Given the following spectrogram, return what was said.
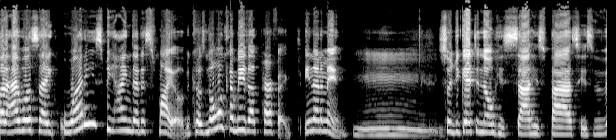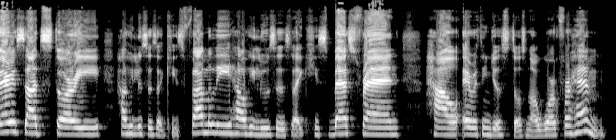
but I was like, what is behind that smile? Because no one can be that perfect. You know what I mean? Mm. So you get to know his sad, his past, his very sad story, how he loses like his family, how he loses like his best friend, how everything just does not work for him.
